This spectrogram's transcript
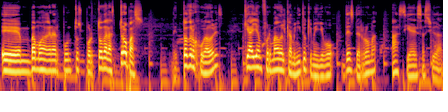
Em, vamos a ganar puntos por todas las tropas de todos los jugadores que hayan formado el caminito que me llevó desde Roma hacia esa ciudad.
